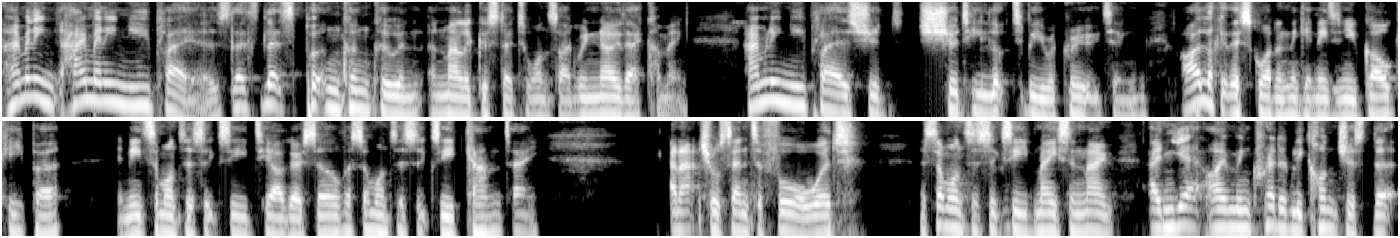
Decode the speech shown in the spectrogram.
how many how many new players let's let's put Nkunku and, and Malo Gusto to one side. We know they're coming. How many new players should should he look to be recruiting? I look at this squad and think it needs a new goalkeeper. It needs someone to succeed Thiago Silva, someone to succeed Kante, an actual centre forward, someone to succeed Mason Mount. And yet I'm incredibly conscious that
